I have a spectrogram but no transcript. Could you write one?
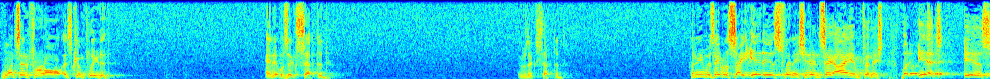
once and for all. It's completed. And it was accepted. It was accepted. When he was able to say, It is finished, he didn't say, I am finished, but it is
